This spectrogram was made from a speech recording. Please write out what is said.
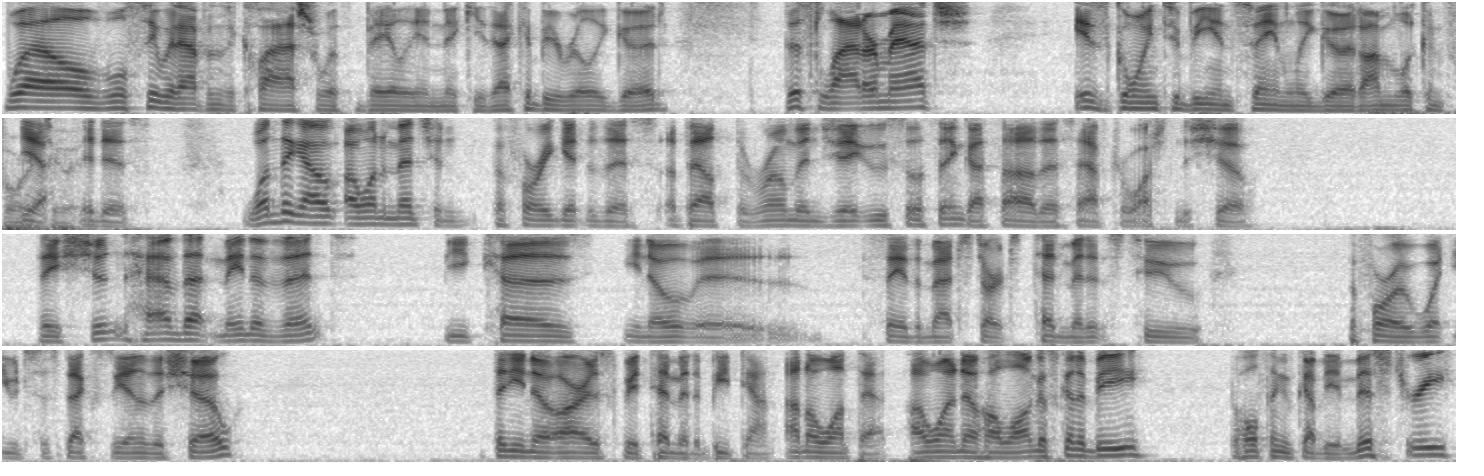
Well, we'll see what happens at Clash with Bayley and Nikki. That could be really good. This ladder match is going to be insanely good. I'm looking forward Yeah, to it. it is. One thing I, I want to mention before we get to this about the Roman Jey Uso thing, I thought of this after watching the show. They shouldn't have that main event because you know, uh, say the match starts ten minutes to before what you'd suspect is the end of the show. Then you know, all right, it's gonna be a ten minute beatdown. I don't want that. I want to know how long it's gonna be. The whole thing's got to be a mystery.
